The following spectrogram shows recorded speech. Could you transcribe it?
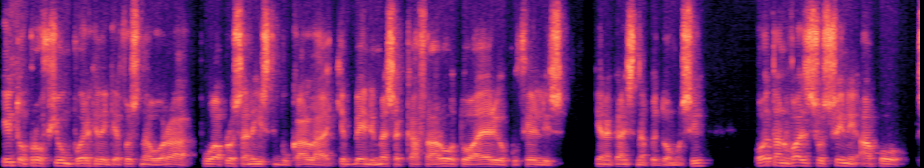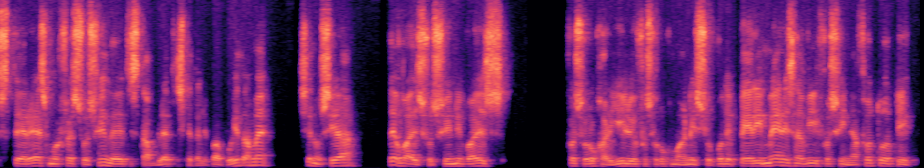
ή το προφιούμ που έρχεται και αυτό στην αγορά που απλώς ανοίγεις την μπουκάλα και μπαίνει μέσα καθαρό το αέριο που θέλεις για να κάνεις την απεντόμωση. Όταν βάζεις φωσφίνη από στερεές μορφές φωσφίνη, δηλαδή τις ταμπλέτες και τα λοιπά που είδαμε, στην ουσία δεν βάζεις φωσφίνη, βάζεις φωσφορούχο αργύλιο ή φωσφορούχο μαγνήσιο. Οπότε περιμένεις να βγει η φωσφίνη. Αυτό το ότι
